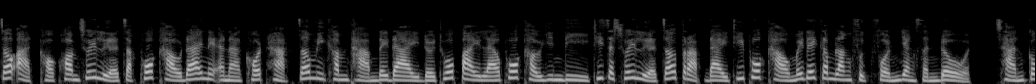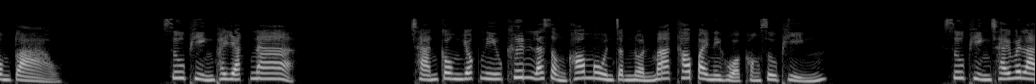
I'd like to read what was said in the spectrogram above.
เจ้าอาจขอความช่วยเหลือจากพวกเขาได้ในอนาคตหากเจ้ามีคำถามใด ๆ โดยทั่วไปแล้วพวกเขายินดีที่จะช่วยเหลือเจ้าตราบใดที่พวกเขาไม่ได้กำลังฝึกฝนอย่างสันโดษฉานกงกล่าวสู้ผิงพยักหน้า ฉานกงยกนิ้วขึ้นและส่งข้อมูลจำนวนมากเข้าไปในหัวของซูผิง ซูผิงใช้เวลา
